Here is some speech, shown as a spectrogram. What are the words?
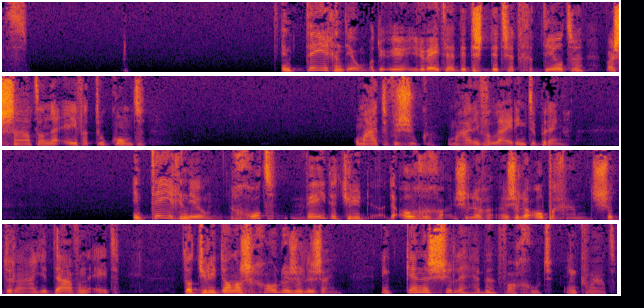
Yes. Integendeel, want jullie weten, dit is, dit is het gedeelte waar Satan naar Eva toekomt om haar te verzoeken, om haar in verleiding te brengen. Integendeel, God weet dat jullie de ogen zullen, zullen opengaan zodra je daarvan eet. Dat jullie dan als goden zullen zijn en kennis zullen hebben van goed en kwaad.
